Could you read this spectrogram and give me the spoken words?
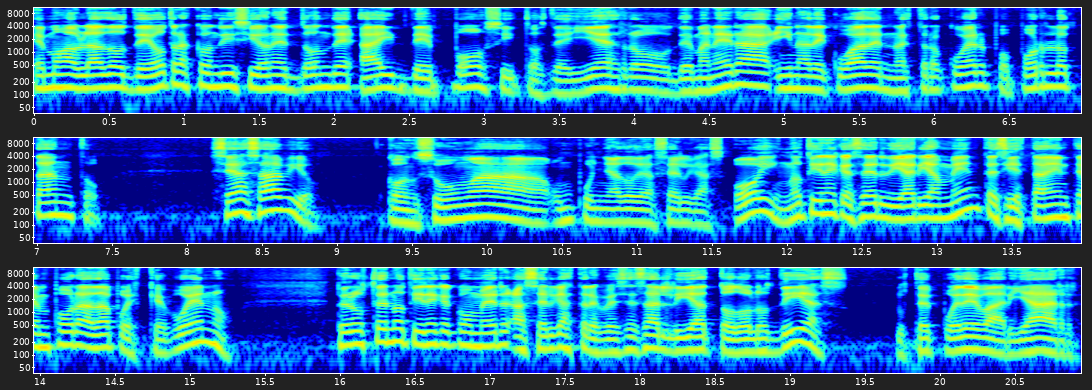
hemos hablado de otras condiciones donde hay depósitos de hierro de manera inadecuada en nuestro cuerpo. Por lo tanto, sea sabio. consuma un puñado de acelgas hoy. No tiene que ser diariamente. Si está en temporada, pues qué bueno. Pero usted no tiene que comer acelgas tres veces al día todos los días. Usted puede variar.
